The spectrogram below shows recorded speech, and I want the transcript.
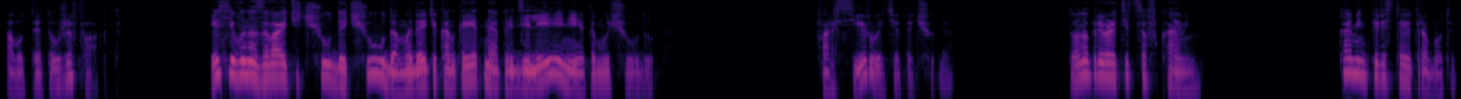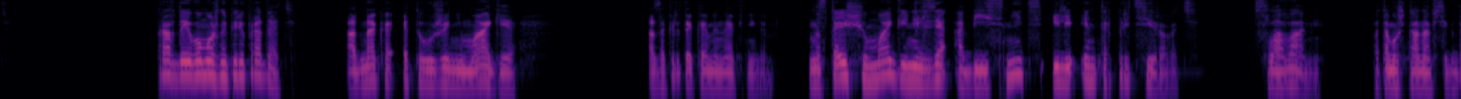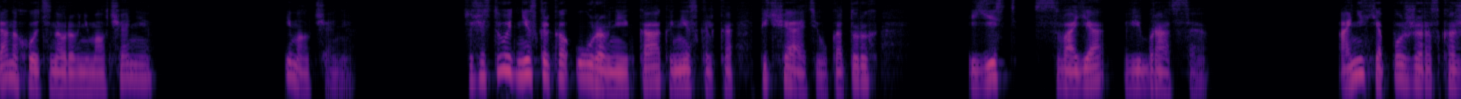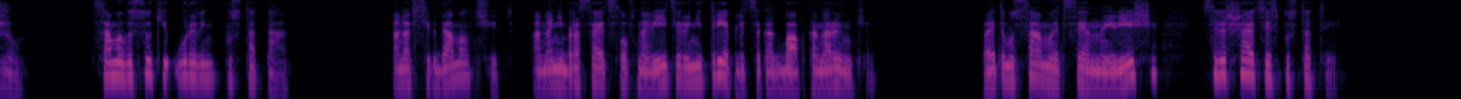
А вот это уже факт. Если вы называете чудо чудом и даете конкретное определение этому чуду, форсируете это чудо, то оно превратится в камень. Камень перестает работать. Правда, его можно перепродать. Однако это уже не магия, а закрытая каменная книга. Настоящую магию нельзя объяснить или интерпретировать словами, потому что она всегда находится на уровне молчания и молчания. Существует несколько уровней, как и несколько печатей, у которых есть своя вибрация. О них я позже расскажу. Самый высокий уровень пустота. Она всегда молчит. Она не бросает слов на ветер и не треплется, как бабка на рынке. Поэтому самые ценные вещи совершаются из пустоты.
